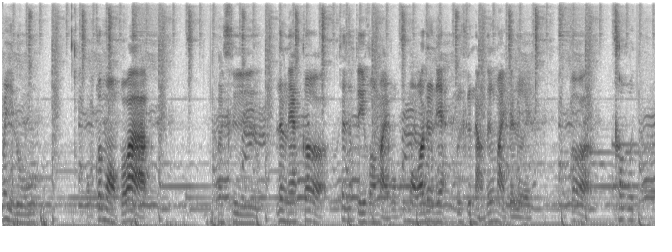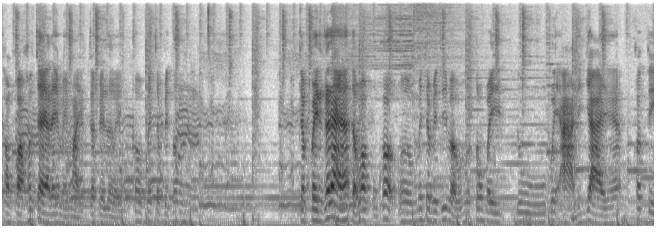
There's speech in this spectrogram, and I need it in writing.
ไม่รู้ ผมก็มองเพราะว่า มันคือเรื่องนี้ก็ถ้าจะตีความหมายผมก็มองว่าเรื่องนี้มันคือหนังเรื่องใหม่ไปเลย ก็เขาทำความเข้าใจอะไรใหม่ ๆ กันไปเลย ก็ไม่จำเป็นต้องจะเป็นก็ได้นะแต่ว่าผมก็เออไม่จำเป็นที่แบบว่าต้องไปดูไปอ่านนิยายเนี้ยก็ตี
